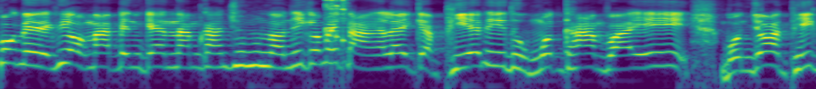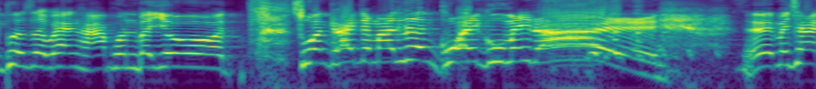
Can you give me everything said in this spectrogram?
พวกเด็กๆที่ออกมาเป็นแกนนำการชุมนุมเหล่านี้ก็ไม่ต่างอะไรกับเพี้ยที่ถูกมดข้ามไว้ บนยอดพิกเพื่อแสวงหาผลประโยชน์ ส่วนใครจะมาเลื่อนกลวยกูไม่ได้เอ้ไม่ใช่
